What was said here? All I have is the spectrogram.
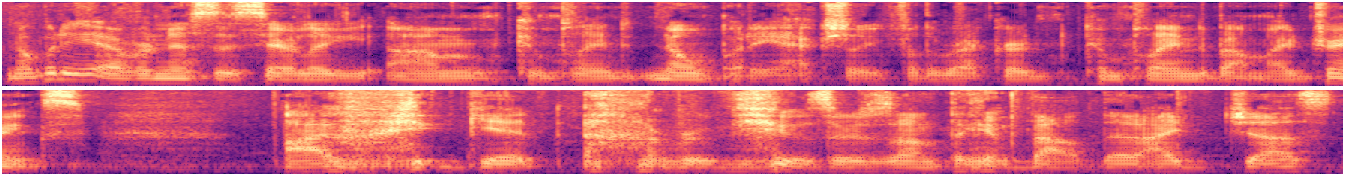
nobody ever necessarily um, complained. Nobody, actually, for the record, complained about my drinks. I would get reviews or something about that. I just,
